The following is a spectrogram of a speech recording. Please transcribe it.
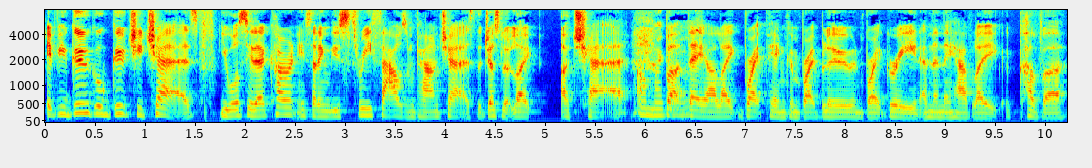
if you Google Gucci chairs, you will see they're currently selling these three thousand pound chairs that just look like a chair. Oh my But they are like bright pink and bright blue and bright green, and then they have like a cover.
